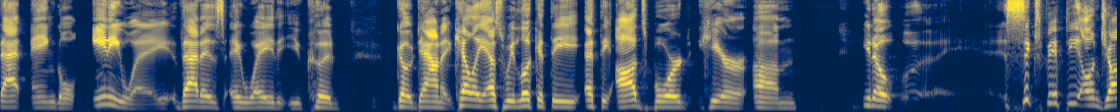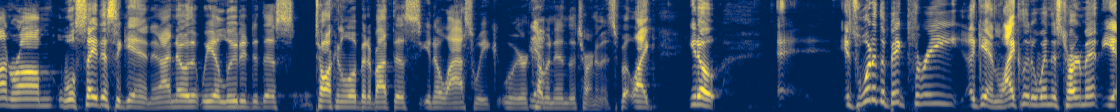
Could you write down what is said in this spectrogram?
that angle anyway, that is a way that you could go down it. Kelly, as we look at the at the odds board here, um, you know, 650 on Jon Rahm. We'll say this again, and I know that we alluded to this, talking a little bit about this, you know, last week when we were coming yeah. into the tournaments. But like, you know, is one of the big three again likely to win this tournament? Yeah,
